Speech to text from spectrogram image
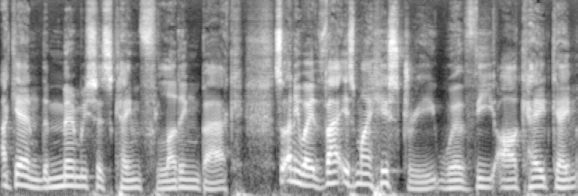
again, the memories just came flooding back. So, anyway, that is my history with the arcade game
